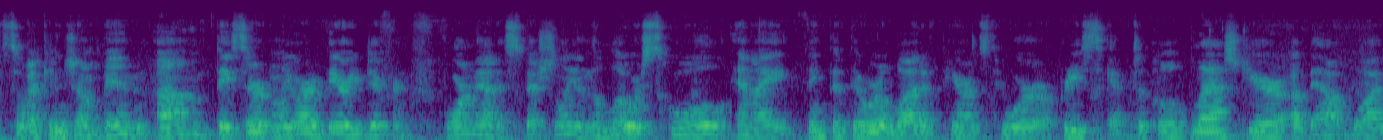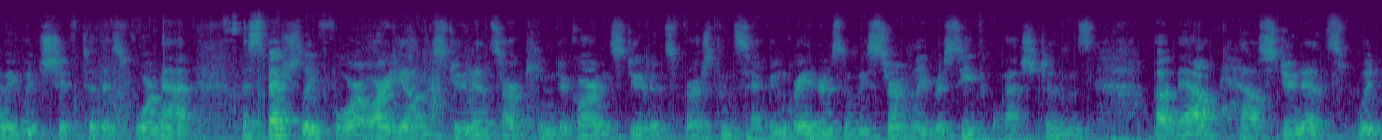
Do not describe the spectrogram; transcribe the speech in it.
So I can jump in. Um, they certainly are a very different format, especially in the lower school. And I think that there were a lot of parents who were pretty skeptical last year about why we would shift to this format, especially for our young students, our kindergarten students, first and second graders. And we certainly received questions about how students would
